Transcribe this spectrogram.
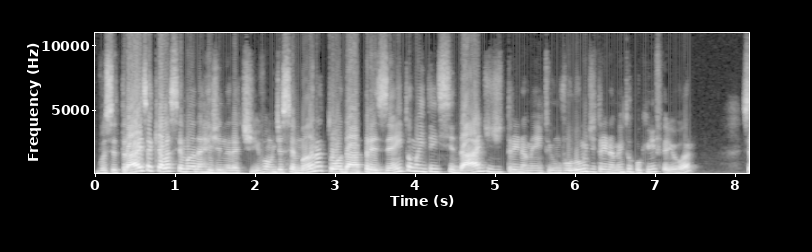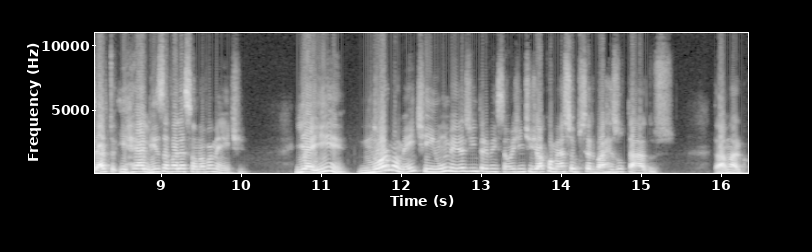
Você traz aquela semana regenerativa, onde a semana toda apresenta uma intensidade de treinamento e um volume de treinamento um pouquinho inferior, certo? E realiza a avaliação novamente. E aí, normalmente, em um mês de intervenção, a gente já começa a observar resultados. Tá, Marco?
